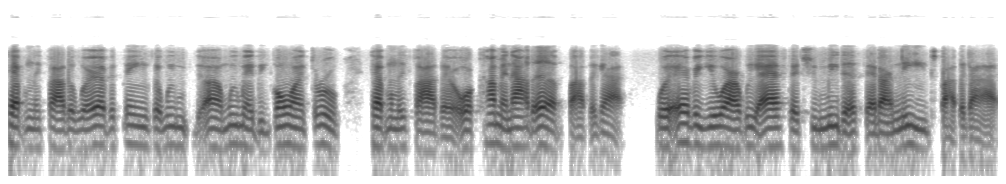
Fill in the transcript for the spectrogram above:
Heavenly Father, wherever things that we um, we may be going through, Heavenly Father, or coming out of, Father God. Wherever you are, we ask that you meet us at our needs, Father God.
